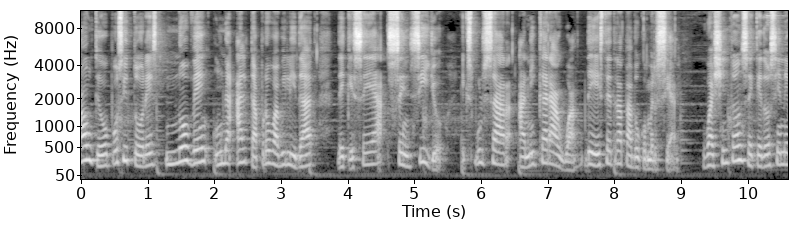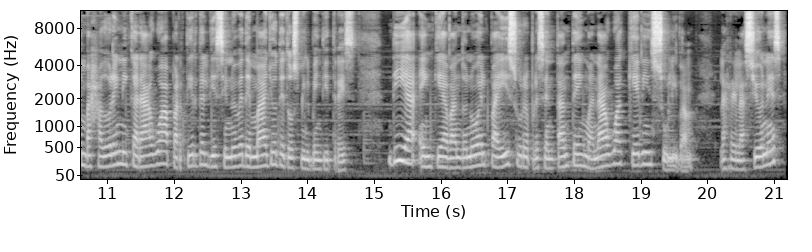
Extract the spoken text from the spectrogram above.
aunque opositores no ven una alta probabilidad de que sea sencillo expulsar a Nicaragua de este tratado comercial. Washington se quedó sin embajador en Nicaragua a partir del 19 de mayo de 2023, día en que abandonó el país su representante en Managua, Kevin Sullivan. Las relaciones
